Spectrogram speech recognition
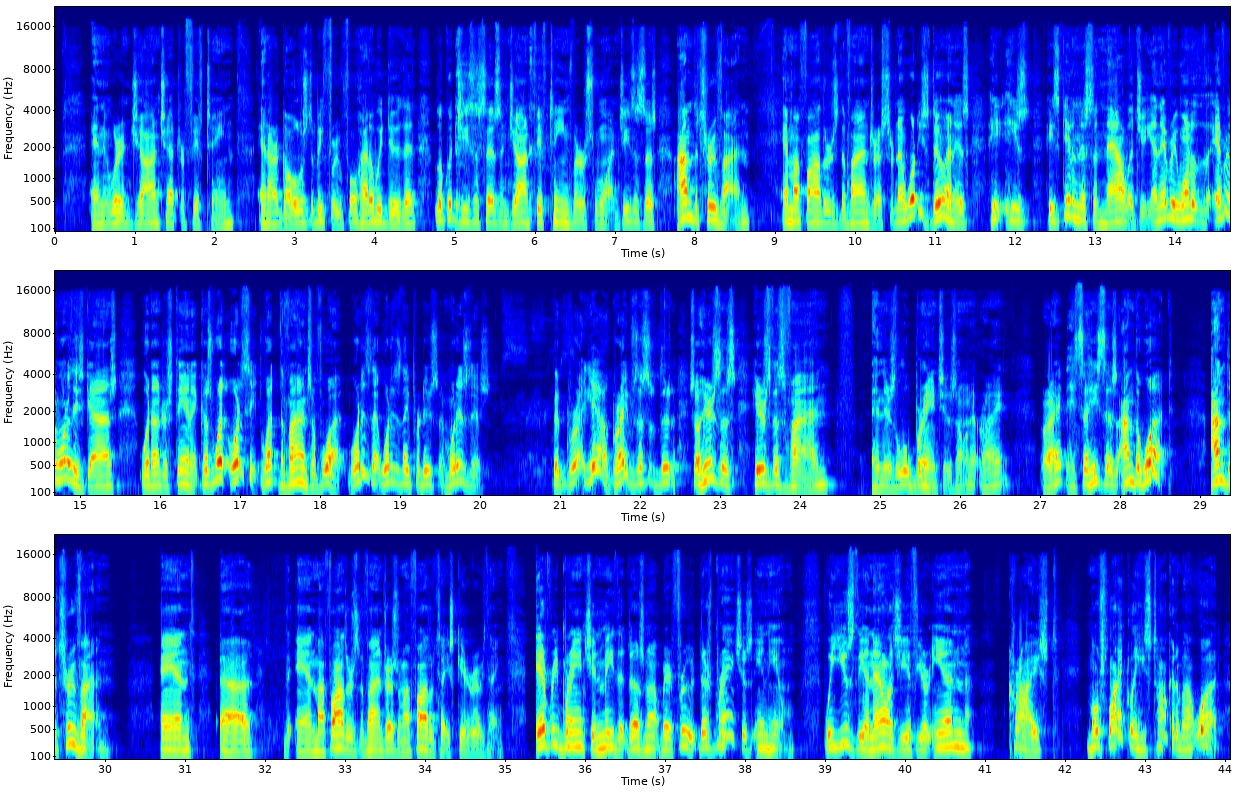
and we're in John chapter 15, and our goal is to be fruitful. How do we do that? Look what Jesus says in John 15, verse 1. Jesus says, I'm the true vine, and my Father is the vine dresser. Now, what he's doing is he, he's, he's giving this analogy, and every one of, the, every one of these guys would understand it. Because what, what, is he, what the vines of what? What is that? What is they producing? What is this? The gra- yeah, grapes. This is the, so here's this here's this vine, and there's little branches on it, right? Right. So he says, "I'm the what? I'm the true vine." And uh, and my father's the vine dresser. My father takes care of everything. Every branch in me that does not bear fruit, there's branches in him. We use the analogy if you're in Christ, most likely he's talking about what?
